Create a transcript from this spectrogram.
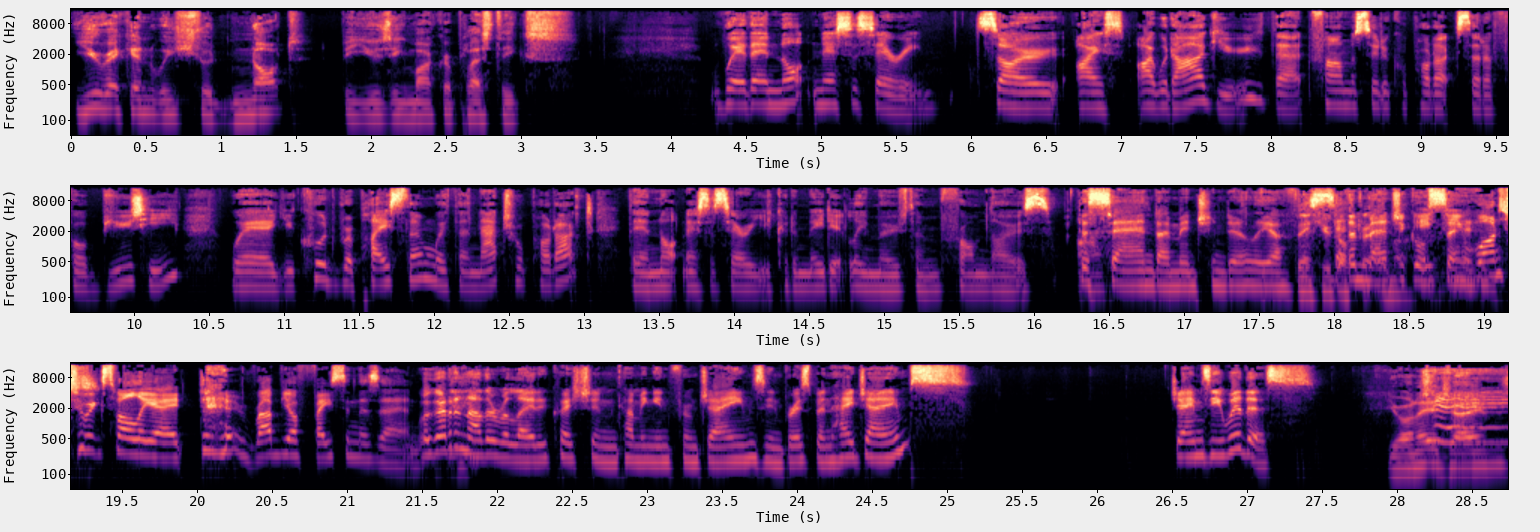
You reckon we should not be using microplastics? Where they're not necessary. So I, I would argue that pharmaceutical products that are for beauty, where you could replace them with a natural product, they're not necessary. You could immediately move them from those. The items. sand I mentioned earlier. Thank you, the Dr. Emma. magical If sand. you want to exfoliate, rub your face in the sand. We've got another related question coming in from James in Brisbane. Hey, James. James, are you with us? You're on air, James.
